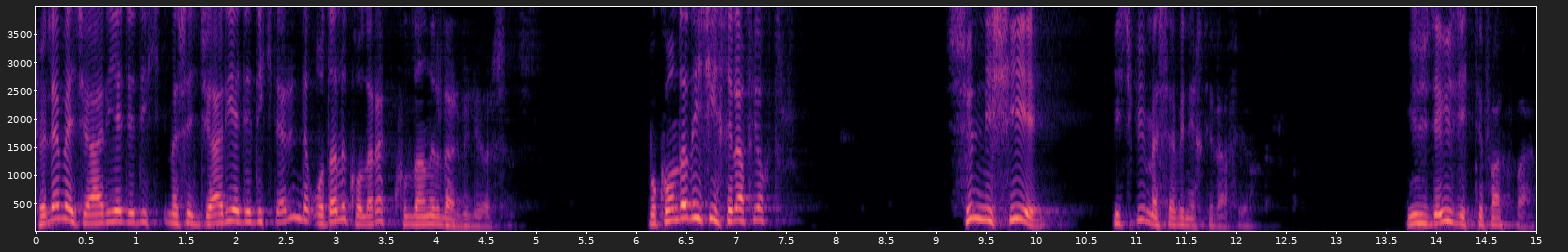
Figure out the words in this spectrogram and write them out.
köle ve cariye dedik, mesela cariye dediklerini de odalık olarak kullanırlar biliyorsunuz. Bu konuda da hiç ihtilaf yoktur. Sünni Şii hiçbir mezhebin ihtilafı yoktur. Yüzde yüz ittifak var.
